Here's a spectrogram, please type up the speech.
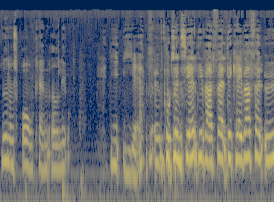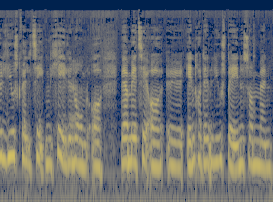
Viden om sprog kan redde liv. Ja, øh, potentielt i hvert fald. Det kan i hvert fald øge livskvaliteten helt enormt og være med til at øh, ændre den livsbane, som man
